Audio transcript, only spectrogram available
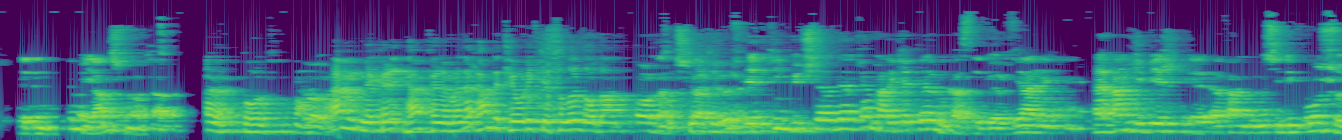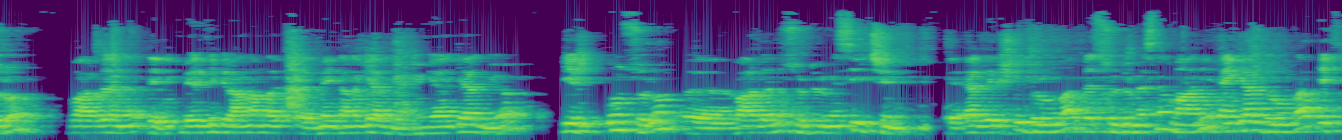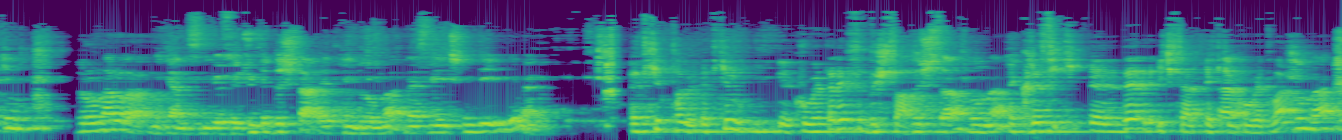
Yanlış mı Murat abi? Evet doğru. Yani Doğru. Hem mekanik hem fenomenal hem de teorik yasaları da oradan Oradan çıkartıyoruz. Etkin güçler derken hareketleri mi kastediyoruz? Yani herhangi bir e, efendim müsilin unsurun varlığını dedik, belirli bir anlamda e, meydana gelmiyor, dünyaya gelmiyor. Bir unsurun e, varlığını sürdürmesi için e, elverişli durumlar ve sürdürmesine mani engel durumlar etkin durumlar olarak mı kendisini gösteriyor? Çünkü dışta etkin durumlar, nesneye ilişkin değil değil mi? etkin tabii etkin e, kuvvetler hepsi dışsal. Dışta bunlar E, klasik e, de içsel etkin Evet. kuvvet var. Bunlar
